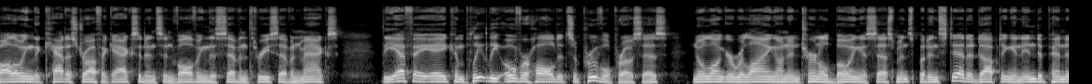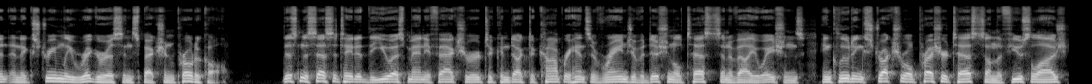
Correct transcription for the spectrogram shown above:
Following the catastrophic accidents involving the 737 MAX, the FAA completely overhauled its approval process, no longer relying on internal Boeing assessments but instead adopting an independent and extremely rigorous inspection protocol. This necessitated the U.S. manufacturer to conduct a comprehensive range of additional tests and evaluations, including structural pressure tests on the fuselage,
